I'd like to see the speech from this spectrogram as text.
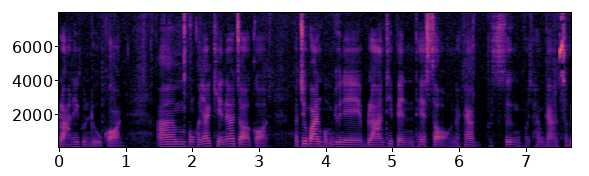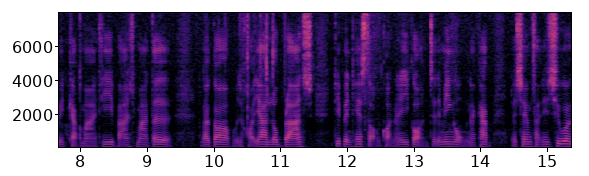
บรานให้คุณดูก่อนอผมขออนุญาตเคลียร์หน้าจอก่อน ปัจจุบันผมอยู่ในบรานที่เป็นเทสสองนะครับ ซึ่งผมจะทำการสวิตช์กลับมาที่ branch master แล้วก็ผมจะขออนุญาตลบ branch ที่เป็นเทสสองก่อนอันนี้ก่อนจะได้ไม่งงนะครับโดยใช้คำสั่งที่ชื่อว่า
